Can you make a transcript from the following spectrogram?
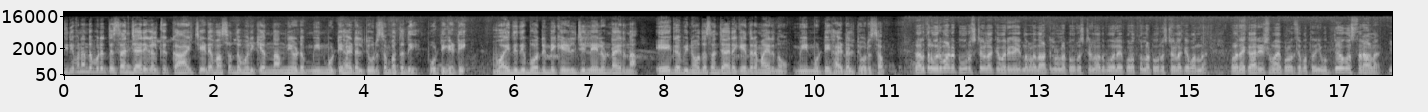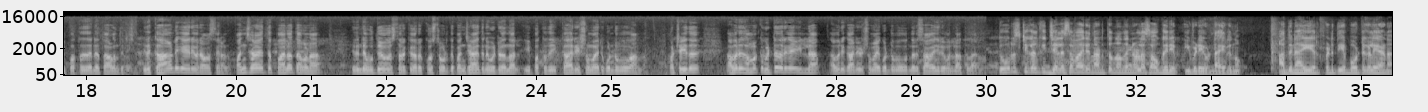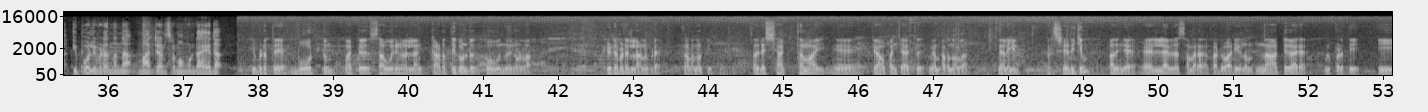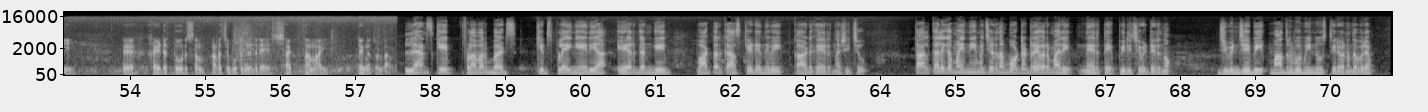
തിരുവനന്തപുരത്തെ സഞ്ചാരികൾക്ക് കാഴ്ചയുടെ വസന്തമൊരുക്കിയ നന്ദിയോട് മീൻമുട്ടി ഹൈഡൽ ടൂറിസം പദ്ധതി പൂട്ടിക്കെട്ടി. വൈദ്യുതി ബോർഡിന്റെ കീഴിൽ ജില്ലയിലുണ്ടായിരുന്ന ഏക വിനോദസഞ്ചാര കേന്ദ്രമായിരുന്നു മീൻമുട്ടി ഹൈഡൽ ടൂറിസം. നേരത്തിൽ ഒരുപാട് ടൂറിസ്റ്റുകളൊക്കെ വരികയും നമ്മുടെ നാട്ടിലുള്ള ടൂറിസ്റ്റുകളും അതുപോലെ പുറത്തുള്ള ടൂറിസ്റ്റുകളൊക്കെ വന്ന് വളരെ കാര്യക്ഷമമായി പ്രവർത്തിച്ച പദ്ധതി. ഉദ്യോഗസ്ഥരാണ് ഈ പദ്ധതി തന്നെ താളം തിരിച്ചത്. ഇത് കാട് കയറിയ ഒരു അവസ്ഥയാണ് പഞ്ചായത്ത് പലതവണ ഇതിന്റെ ഉദ്യോഗസ്ഥർക്ക് റിക്വസ്റ്റ് കൊടുത്ത് പഞ്ചായത്തിന് വിട്ടുതന്നാൽ ഈ പദ്ധതി കാര്യക്ഷമമായിട്ട് കൊണ്ടുപോകാമെന്ന്. പക്ഷേ ഇത് അവർ നമുക്ക് വിട്ടുതരികയില്ല അവർ കാര്യക്ഷമമായി കൊണ്ടുപോകുന്ന ഒരു സാഹചര്യം അല്ലാത്തതാണ്. ടൂറിസ്റ്റുകൾക്ക് ജലസവാരി നടത്തുന്നതിനുള്ള സൗകര്യം ഇവിടെ ഉണ്ടായിരുന്നു. അതിനായി ഏർപ്പെടുത്തിയ ബോട്ടുകളെയാണ് ഇപ്പോൾ ഇവിടെ നിന്ന് മാറ്റാൻ ശ്രമം ശ്രമമുണ്ടായത്. ഇവിടുത്തെ ബോട്ടും മറ്റ് സൗകര്യങ്ങളെല്ലാം കടത്തിക്കൊണ്ട് പോകുന്നതിനുള്ള ഇടപെടലാണ് ഇവിടെ നടന്നുകൊണ്ടിരിക്കുന്നത്. അതിനെ ശക്തമായി ഗ്രാമപഞ്ചായത്ത് മെമ്പർ എന്നുള്ള നിലയിൽ പ്രതിഷേധിക്കും. അതിന്റെ എല്ലാവിധ സമര പരിപാടികളും നാട്ടുകാരെ ഉൾപ്പെടുത്തി ഈ ഹൈഡർ ടൂറിസം അടച്ചുപൂട്ടുന്നതിനെതിരെ ശക്തമായി രംഗത്തുണ്ടാകും. Landscape flower birds kids playing area air gun game water cascade എന്നിവയും കാട് കയറി നശിച്ചു. താൽക്കാലികമായി നിയമിച്ചിരുന്ന ബോട്ട് ഡ്രൈവർമാരെയും നേരത്തെ പിരിച്ചുവിട്ടിരുന്നു. Jibin J B Mathrubhumi news Thiruvananthapuram.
